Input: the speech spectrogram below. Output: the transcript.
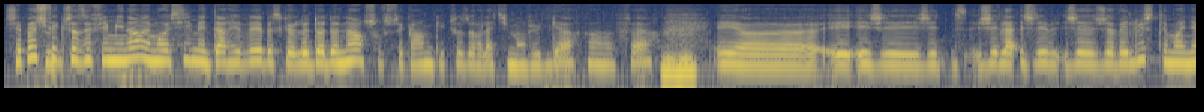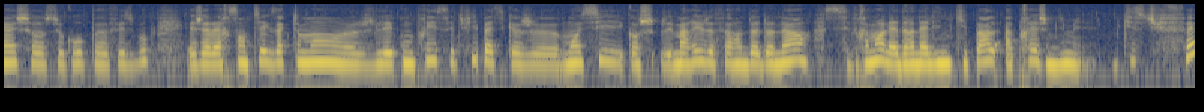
Je sais pas si c'est quelque chose de féminin, mais moi aussi, il m'est arrivé, parce que le doigt d'honneur, je trouve que c'est quand même quelque chose de relativement vulgaire quand même à faire. Mhm. Et, euh, et, et j'avais lu ce témoignage sur ce groupe euh, Facebook et j'avais ressenti exactement, euh, je l'ai compris, cette fille, parce que je, moi aussi, quand je- il m'arrive de faire un doigt d'honneur, c'est vraiment l'adrénaline qui parle. Après, je me dis, mais qu'est-ce que tu fais,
